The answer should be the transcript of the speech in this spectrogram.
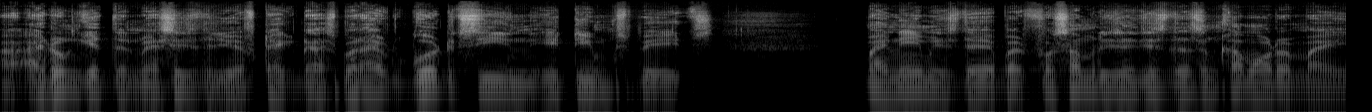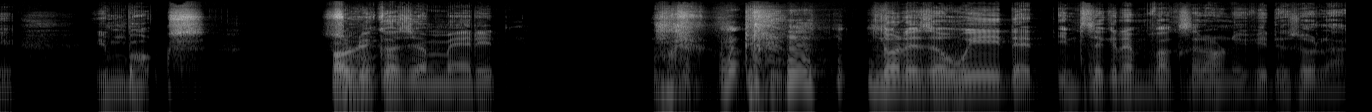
I I don't get the message that you have tagged us, but I have go to see in A Team's page, my name is there, but for some reason, it just doesn't come out of my inbox. Probably because you're married. No, there's a way that Instagram fucks around with it as well. lah.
